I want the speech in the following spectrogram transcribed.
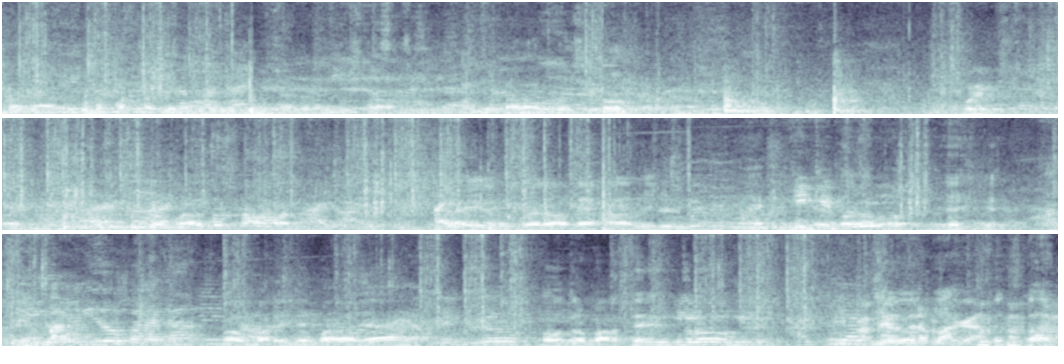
Pues, ahí, fuera, Un barrido para acá. Un barrido para allá, otro para el centro y otro para acá.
